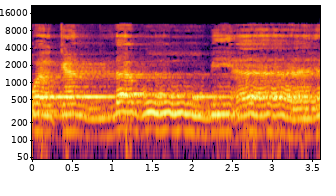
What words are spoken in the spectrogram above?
وكذبوا بآياتنا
